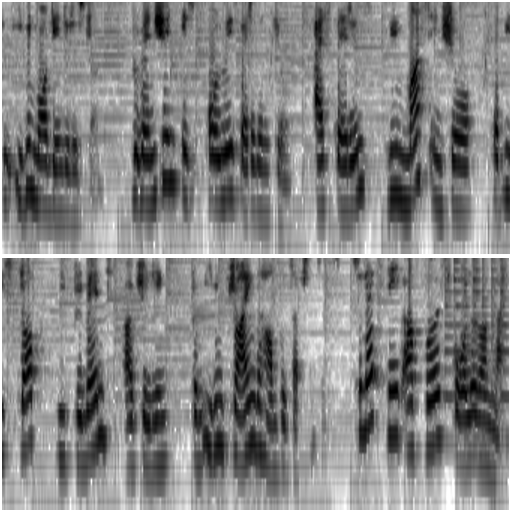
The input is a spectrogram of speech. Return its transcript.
to even more dangerous drugs. Prevention is always better than cure. As parents, we must ensure that we stop, we prevent our children from even trying the harmful substances. So let's take our first caller online.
